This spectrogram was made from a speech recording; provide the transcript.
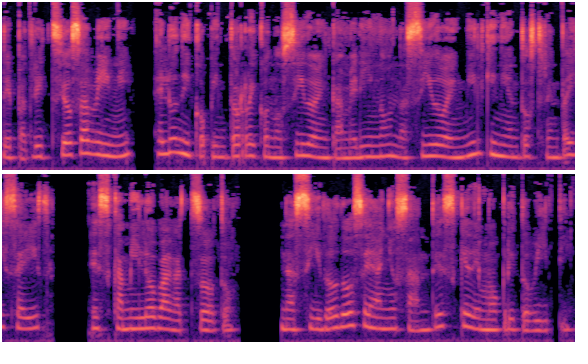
de Patrizio Savini, el único pintor reconocido en Camerino nacido en 1536 es Camilo Bagazzotto, nacido 12 años antes que Demócrito Vitti.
